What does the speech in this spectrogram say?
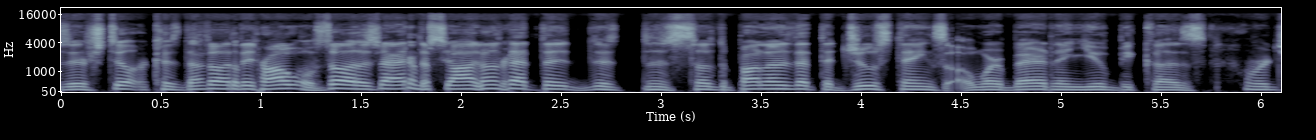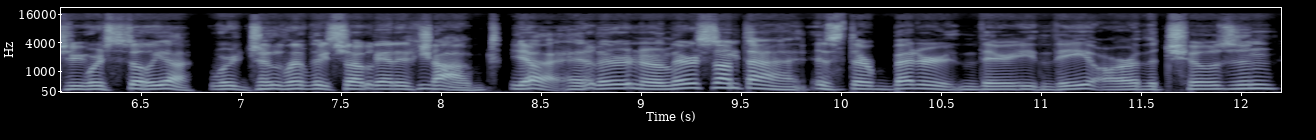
they're still because that's So the, problem. So the problem that the, the, the so the problem is that the Jews thinks we're better than you because We're Jews. we're still yeah. we're Jews we still get it chopped. Yeah, and they're no, there's not that. Is they're better? They they are the chosen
